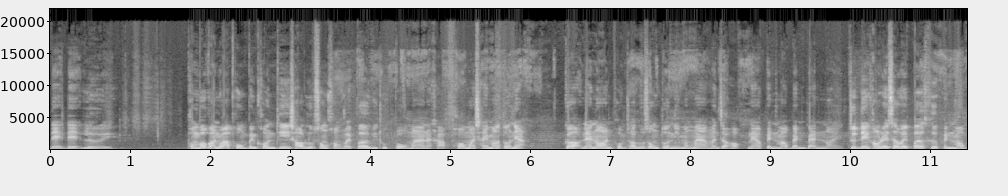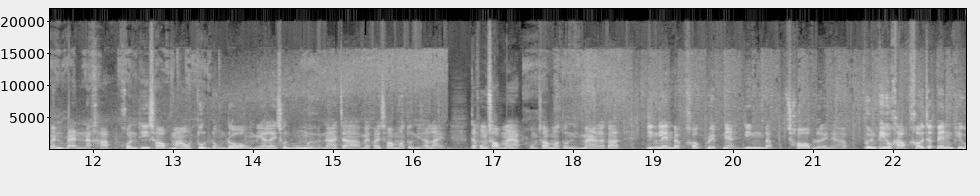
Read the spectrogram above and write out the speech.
เดะๆเลย ผมบอกก่อนว่าผมเป็นคนที่ชอบรูปทรงของ Viper V2 Pro มากนะครับ พอมาใช้เมาส์ตัวเนี้ย ก็แน่นอนผมชอบรูปทรงตัวนี้มากๆ มันจะออกแนวเป็นเมาส์แบนๆหน่อย จุดเด่นของ Razer Viper คือเป็นเมาส์แบนๆนะครับ คนที่ชอบเมาส์ตูดโด่งๆ มีอะไรชนอุ้งมือน่าจะไม่ค่อยชอบเมาส์ตัวนี้เท่าไหร่ แต่ผมชอบมาก ผมชอบเมาส์ตัวนี้มาก แล้วก็ยิ่งเล่นแบบ call grip เนี่ยยิ่งแบบชอบเลยนะครับ พื้นผิวครับเขาจะเป็นผิว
